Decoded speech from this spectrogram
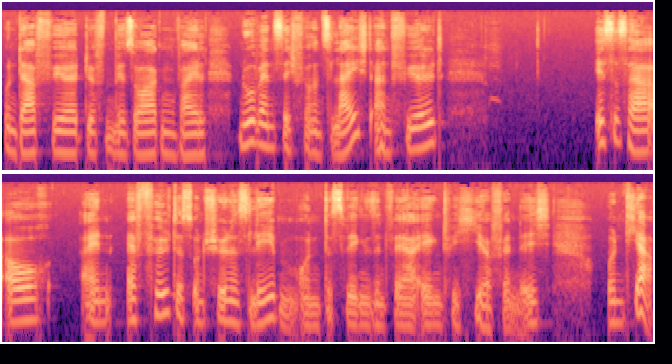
Und dafür dürfen wir sorgen, weil nur wenn es sich für uns leicht anfühlt, ist es ja auch ein erfülltes und schönes Leben und deswegen sind wir ja irgendwie hier, finde ich. Und ja,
